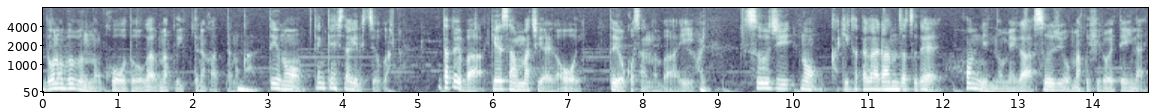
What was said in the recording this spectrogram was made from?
どの部分の行動がうまくいってなかったのかっていうのを点検してあげる必要がある。例えば計算間違いが多いというお子さんの場合、はい、数字の書き方が乱雑で本人の目が数字をうまく拾えていない、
